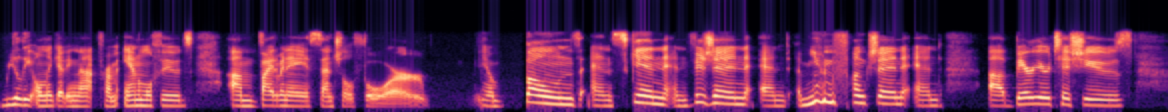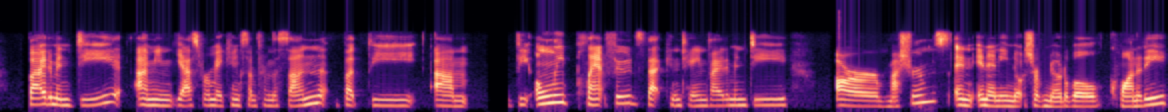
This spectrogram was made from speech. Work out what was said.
really only getting that from animal foods. Um, vitamin A essential for, you know, bones and skin and vision and immune function and uh, barrier tissues. Vitamin D, I mean, yes, we're making some from the sun, but the um, the only plant foods that contain vitamin D are mushrooms in, in any no, sort of notable quantity.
